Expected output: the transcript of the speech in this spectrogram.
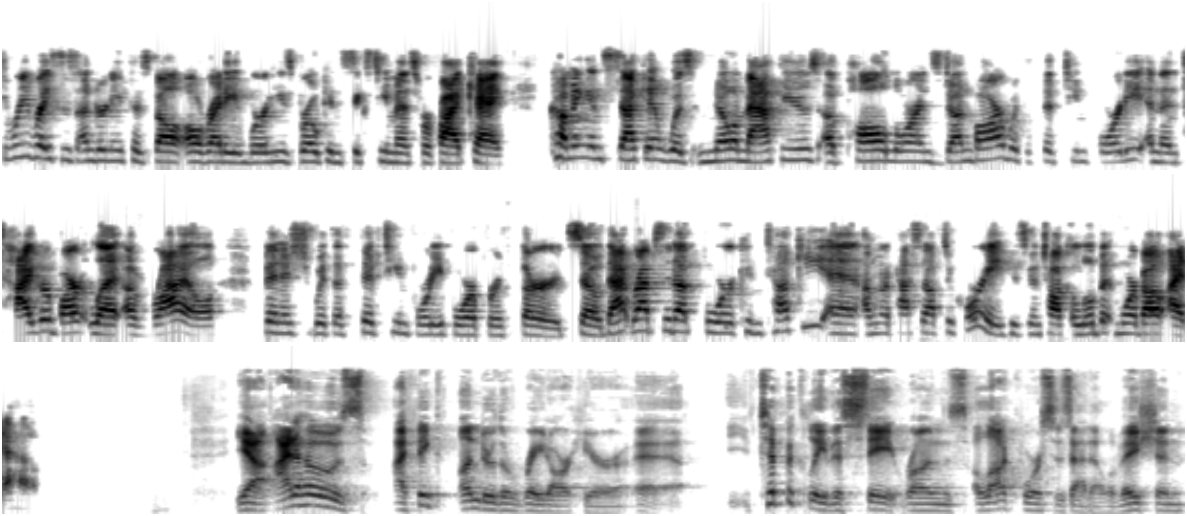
three races underneath his belt already where he's broken 16 minutes for 5k coming in second was noah matthews of paul Lawrence dunbar with a 1540 and then tiger bartlett of ryle finished with a 1544 for third. So that wraps it up for kentucky and i'm going to pass it off to corey who's going to talk a little bit more about idaho. Yeah idaho's i think under the radar here. Uh, typically this state runs a lot of courses at elevation.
